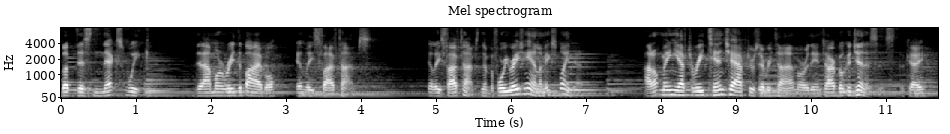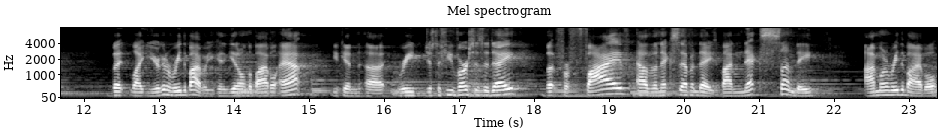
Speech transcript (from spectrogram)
but this next week, that I'm going to read the Bible at least five times. At least five times. Now, before you raise your hand, let me explain that. I don't mean you have to read 10 chapters every time or the entire book of Genesis, okay? But like you're going to read the Bible. You can get on the Bible app, you can uh, read just a few verses a day, but for five out of the next seven days, by next Sunday, I'm going to read the Bible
